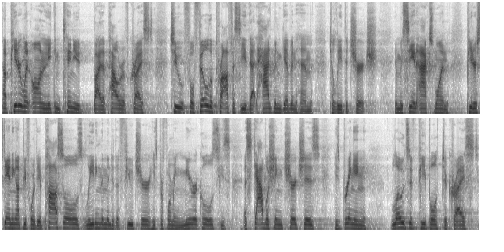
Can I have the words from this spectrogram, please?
Now, Peter went on and he continued by the power of Christ to fulfill the prophecy that had been given him to lead the church. And we see in Acts 1, Peter standing up before the apostles, leading them into the future. He's performing miracles, he's establishing churches, he's bringing loads of people to Christ.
